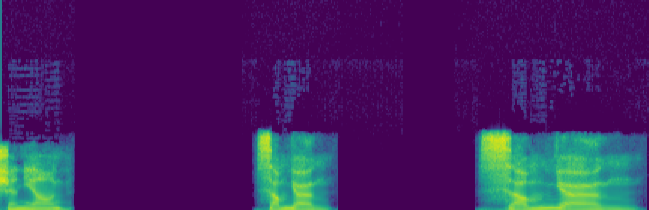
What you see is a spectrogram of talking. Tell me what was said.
沈阳沈阳，沈阳。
